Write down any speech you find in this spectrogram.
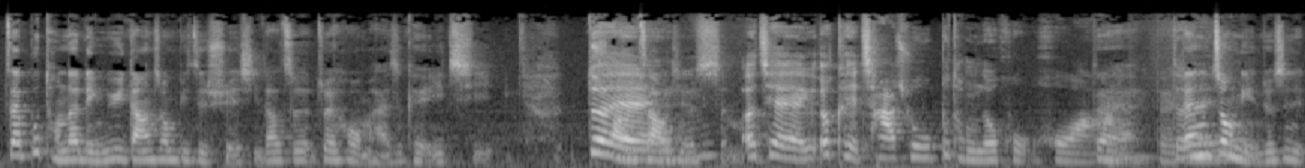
在不同的领域当中彼此学习，到最最后我们还是可以一起创造些什么，而且又可以擦出不同的火花。对对，对但是重点就是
